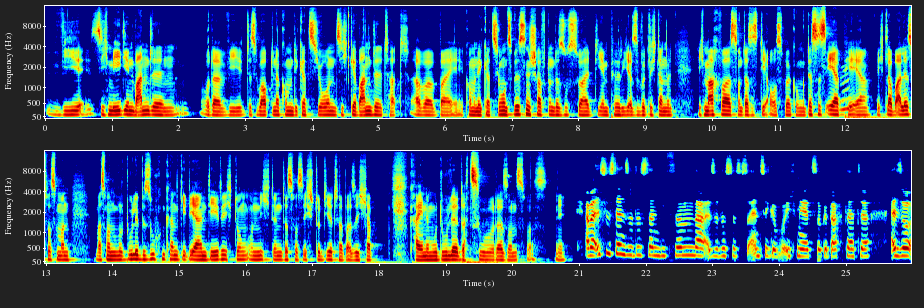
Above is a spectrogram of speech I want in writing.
wie sich Medien wandeln oder wie das überhaupt in der Kommunikation sich gewandelt hat. Aber bei Kommunikationswissenschaft untersuchst du halt die Empirie, also wirklich dann, ich mache was und das ist die Auswirkung. Das ist eher mhm. PR. Ich glaube, alles, was man, was man Module besuchen kann, geht eher in die Richtung und nicht in das, was ich studiert habe. Also ich habe keine Module dazu oder sonst was. Nee. Aber ist es denn so, dass dann die Firmen da, also das ist das Einzige, wo ich mir jetzt so gedacht hätte, also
